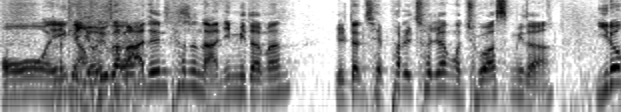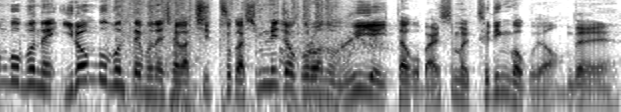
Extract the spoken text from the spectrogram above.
오 에임이 그렇게 안 여유가 붙어요. 많은 편은 아닙니다만 일단 재파를 처리한 건 좋았습니다. 이런 부분에 이런 부분 때문에 제가 G2가 심리적으로는 우위에 있다고 말씀을 드린 거고요. 네.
